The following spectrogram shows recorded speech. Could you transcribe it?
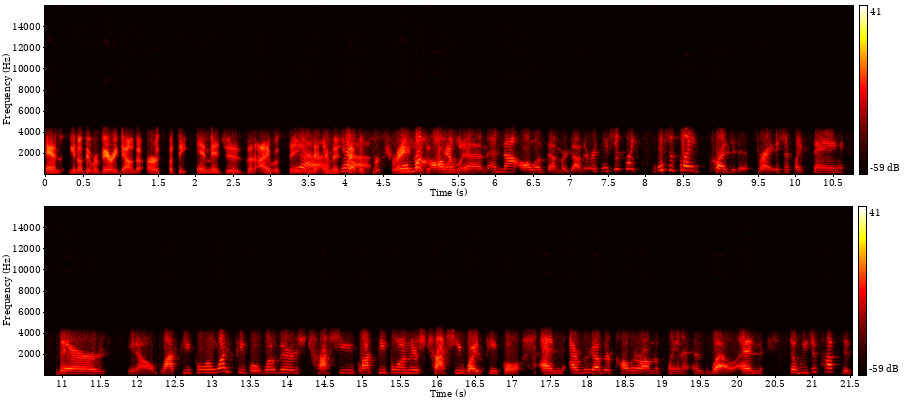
And you know, they were very down to earth, but the images that I was seeing, and Yeah, the image yeah. that was portrayed well, by not the all family, of them, and not all of them are down to earth. It's just like it's just like prejudice, right? It's just like saying there's you know black people and white people. Well, there's trashy black people and there's trashy white people, and every other color on the planet as well. And so we just have to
